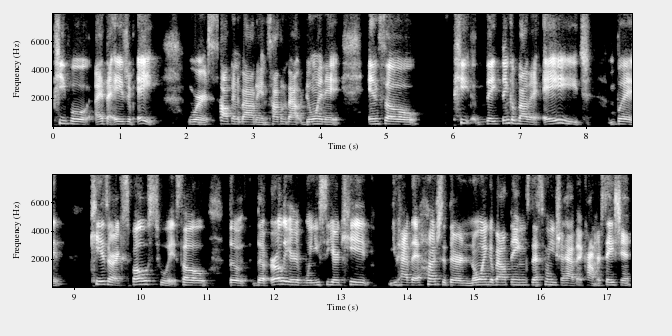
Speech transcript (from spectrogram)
people at the age of eight were talking about it and talking about doing it. And so pe- they think about an age, but kids are exposed to it. So the the earlier when you see your kid you have that hunch that they're knowing about things that's when you should have that conversation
